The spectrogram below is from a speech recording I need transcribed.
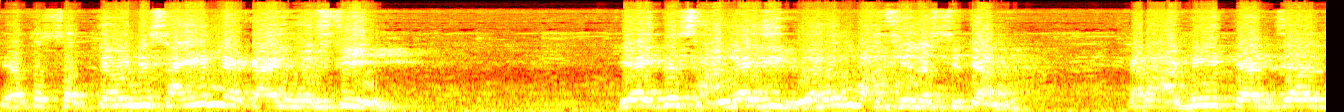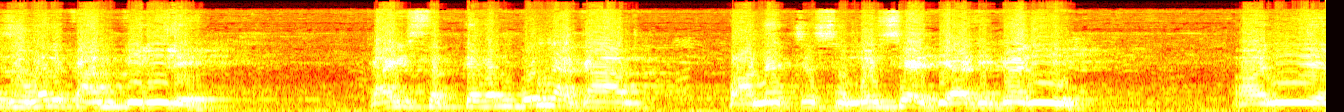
ते आता सत्यावनी सांगितल्या काही गोष्टी. या इथे सांगायची गरज भासली नसती त्यांना कारण आम्ही त्यांच्या जवळ काम केलेले काही सत्यवान बोलला का पाण्याच्या समस्या आहेत या ठिकाणी. आणि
